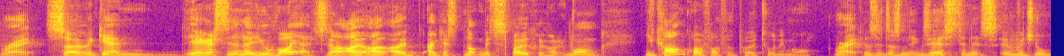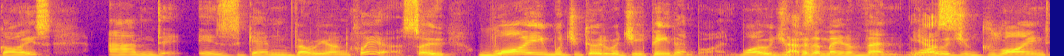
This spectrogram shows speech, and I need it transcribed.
Right. So again, yeah, I guess no, you're right. Actually, I, I, I, I guess not misspoke. I got it wrong. You can't qualify for the Pro Tour anymore, Right. Because it doesn't exist in its original guise, and it is again very unclear. So why would you go to a GP then, Brian? Why would you play That's- the main event? Why yes. would you grind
